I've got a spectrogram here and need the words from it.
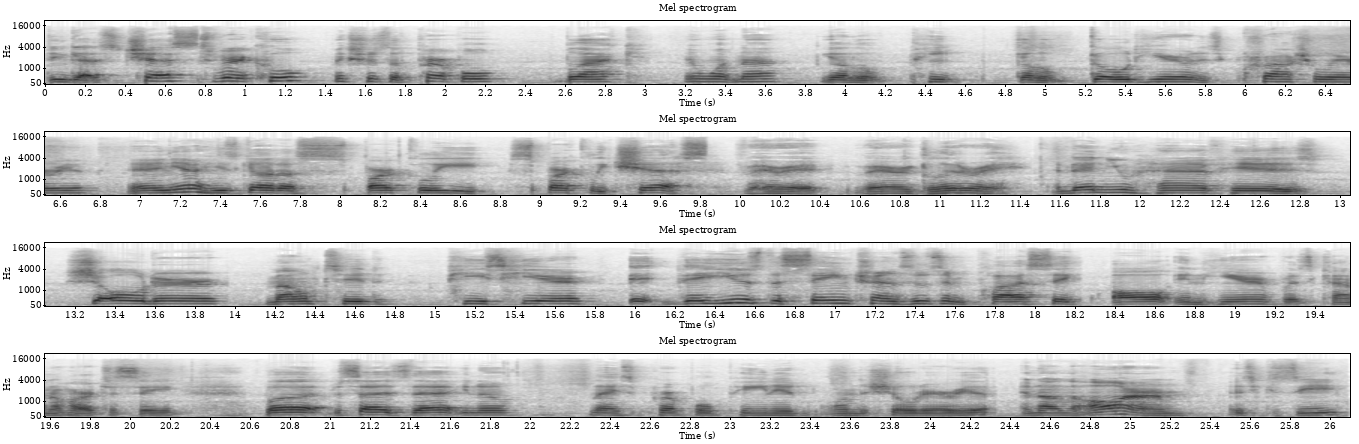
Then you got his chest. It's very cool. Mixtures of purple, black, and whatnot. You got a little paint Got a little gold here on his crotchal area. And yeah, he's got a sparkly, sparkly chest. Very, very glittery. And then you have his shoulder mounted piece here. It, they use the same translucent plastic all in here, but it's kind of hard to see. But besides that, you know, nice purple painted on the shoulder area. And on the arm, as you can see,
